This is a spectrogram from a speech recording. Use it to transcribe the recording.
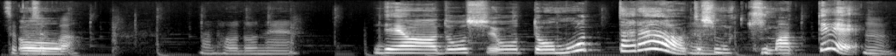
そっかそっか。なるほどね。であーどうしようって思ったら私も決まって、うん。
